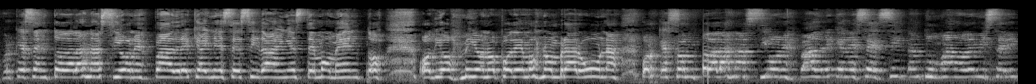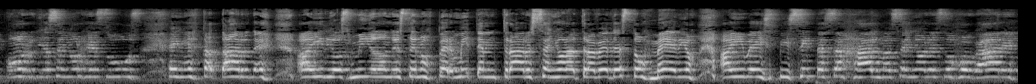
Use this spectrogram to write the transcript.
Porque es en todas las naciones, Padre, que hay necesidad en este momento. Oh Dios mío, no podemos nombrar una, porque son todas las naciones, Padre, que necesitan tu mano de misericordia, Señor Jesús. en esta tarde. Ay, Dios mío, donde usted nos permite entrar, Señor, a través de estos medios. Ahí veis, visita esas almas, Señor, esos hogares.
